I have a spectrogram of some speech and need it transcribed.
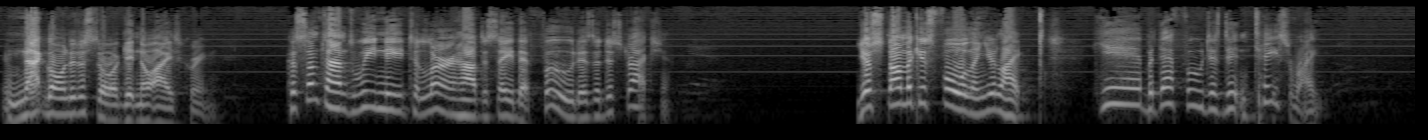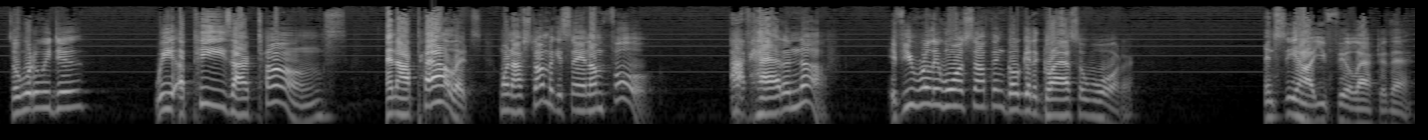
I'm not going to the store, get no ice cream. Because sometimes we need to learn how to say that food is a distraction. Your stomach is full and you're like, yeah, but that food just didn't taste right. So what do we do? We appease our tongues and our palates when our stomach is saying, I'm full. I've had enough. If you really want something, go get a glass of water and see how you feel after that.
